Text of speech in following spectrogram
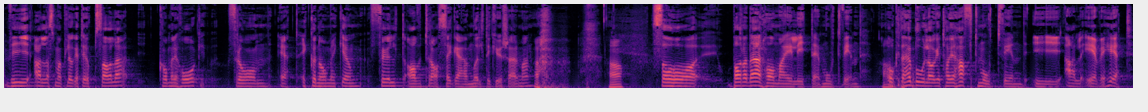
vi alla som har pluggat i Uppsala kommer ihåg från ett ekonomikum fyllt av trasiga multiQ-skärmar. ja. Så bara där har man ju lite motvind. Ja, och det här bolaget har ju haft motvind i all evighet.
